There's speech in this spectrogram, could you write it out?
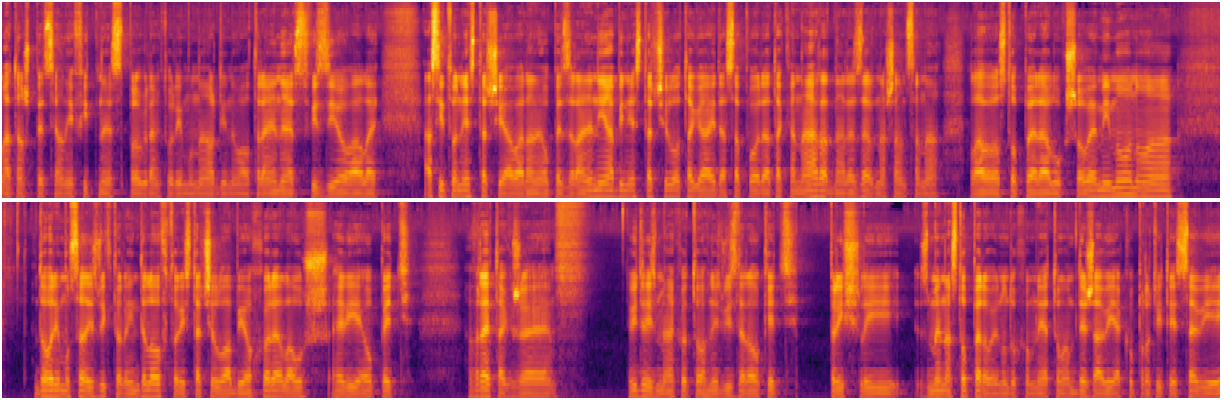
Má tam špeciálny fitness program, ktorý mu naordinoval tréner z fyzio, ale asi to nestačí a Varane opäť zranený, aby nestačilo, tak aj dá sa povedať taká náhradná rezervná šanca na ľavého stopera Lukšové mimo. No a do hry museli ísť Viktor Lindelov, ktorý stačilo, aby ochorel a už Harry je opäť v takže videli sme, ako to hneď vyzeralo, keď prišli zmena stoperov jednoducho. Ja to mám deja vu ako proti tej Sevii,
